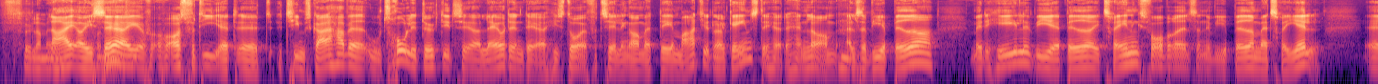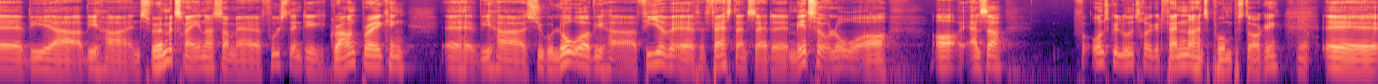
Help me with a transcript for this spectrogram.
følger med. Nej, og især ikke, også fordi, at uh, Team Sky har været utrolig dygtige til at lave den der historiefortælling om, at det er marginal gains, det her det handler om. Mm. Altså, vi er bedre med det hele, vi er bedre i træningsforberedelserne, vi er bedre materiel, uh, vi, er, vi har en svømmetræner, som er fuldstændig groundbreaking, uh, vi har psykologer, vi har fire fastansatte meteorologer, og, og altså undskyld udtrykket, fanden og hans pumpestok. Ikke? Øh,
